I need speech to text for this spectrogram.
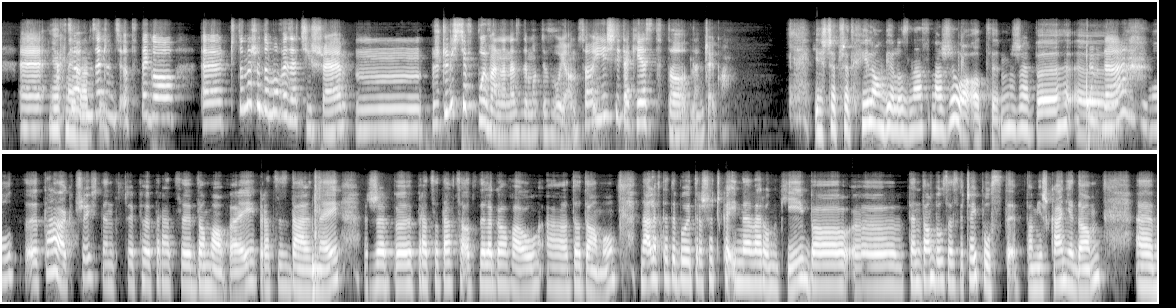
a chciałabym zacząć od tego, czy to nasze domowe zacisze mm, rzeczywiście wpływa na nas demotywująco? I jeśli tak jest, to dlaczego? Jeszcze przed chwilą wielu z nas marzyło o tym, żeby e, Prawda? móc e, tak, przejść ten tryb pracy domowej, pracy zdalnej, żeby pracodawca oddelegował e, do domu. No ale wtedy były troszeczkę inne warunki, bo ten dom był zazwyczaj pusty, to mieszkanie, dom,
